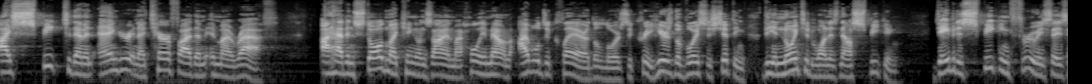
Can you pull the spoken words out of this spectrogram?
I speak to them in anger and I terrify them in my wrath. I have installed my king on Zion, my holy mountain. I will declare the Lord's decree. Here's the voices shifting. The anointed one is now speaking. David is speaking through. He says,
